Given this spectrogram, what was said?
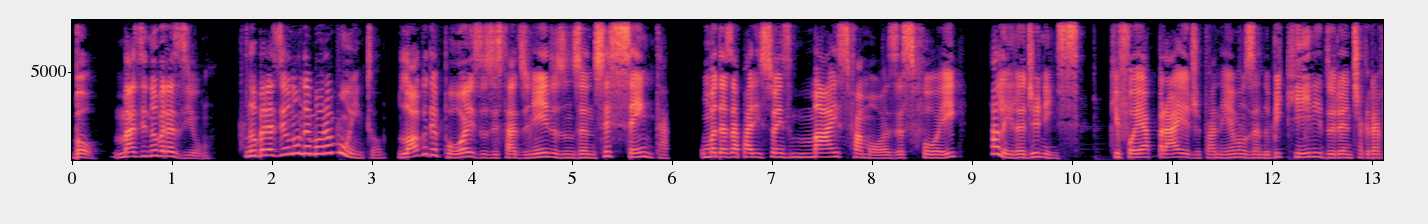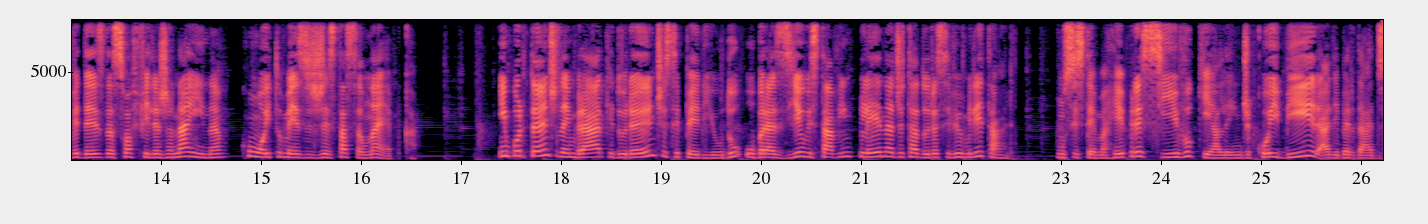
Bom, mas e no Brasil? No Brasil não demorou muito. Logo depois, dos Estados Unidos, nos anos 60, uma das aparições mais famosas foi a Leila Diniz que foi à praia de Ipanema usando biquíni durante a gravidez da sua filha Janaína, com oito meses de gestação na época. Importante lembrar que durante esse período o Brasil estava em plena ditadura civil-militar, um sistema repressivo que, além de coibir a liberdade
